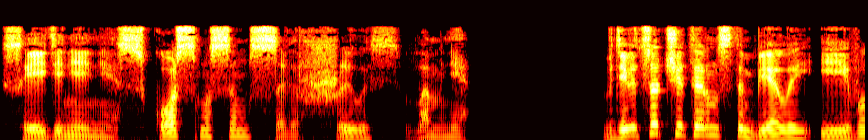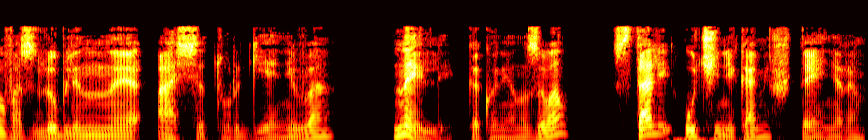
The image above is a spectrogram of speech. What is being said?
Соединение с космосом совершилось во мне. В 914-м Белый и его возлюбленная Ася Тургенева, Нелли, как он ее называл, стали учениками Штейнера.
